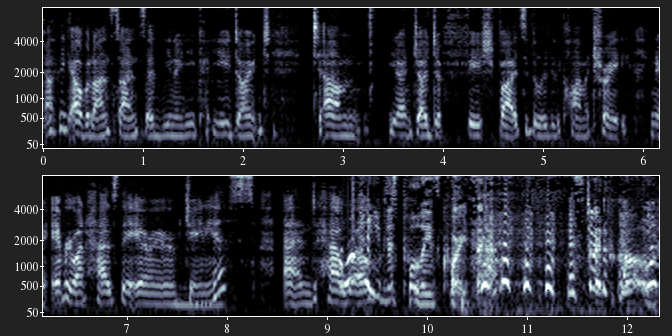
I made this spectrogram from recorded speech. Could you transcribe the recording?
I think Albert Einstein said, you know, you you don't um, you don't judge a fish by its ability to climb a tree. You know, everyone has their area Mm. of genius, and how well you just pull these quotes out? it's total gold.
